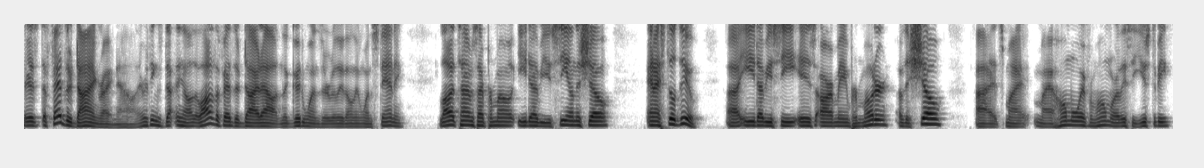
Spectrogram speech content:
There's the Feds are dying right now. Everything's you know a lot of the Feds have died out, and the good ones are really the only ones standing. A lot of times I promote EWC on the show, and I still do. Uh, EWC is our main promoter of the show. Uh, it's my my home away from home, or at least it used to be.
